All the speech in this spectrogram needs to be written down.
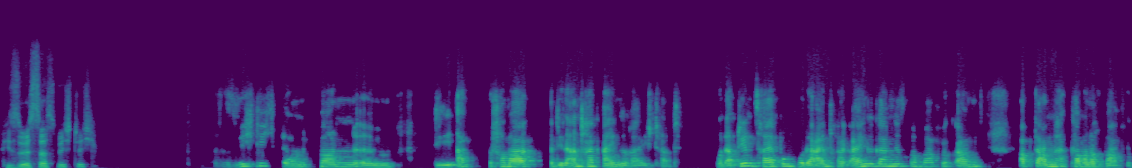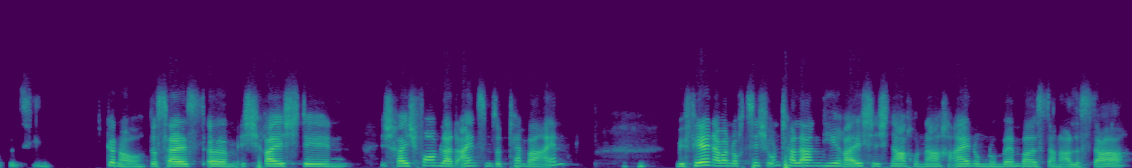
Wieso ist das wichtig? Das ist wichtig, damit man ähm, die, schon mal den Antrag eingereicht hat. Und ab dem Zeitpunkt, wo der Eintrag eingegangen ist beim BAföG-Amt, ab dann kann man auch BAföG beziehen. Genau, das heißt, ähm, ich reiche den, ich reiche Formblatt 1 im September ein. Mhm. Mir fehlen aber noch zig Unterlagen, die reiche ich nach und nach ein. Um November ist dann alles da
